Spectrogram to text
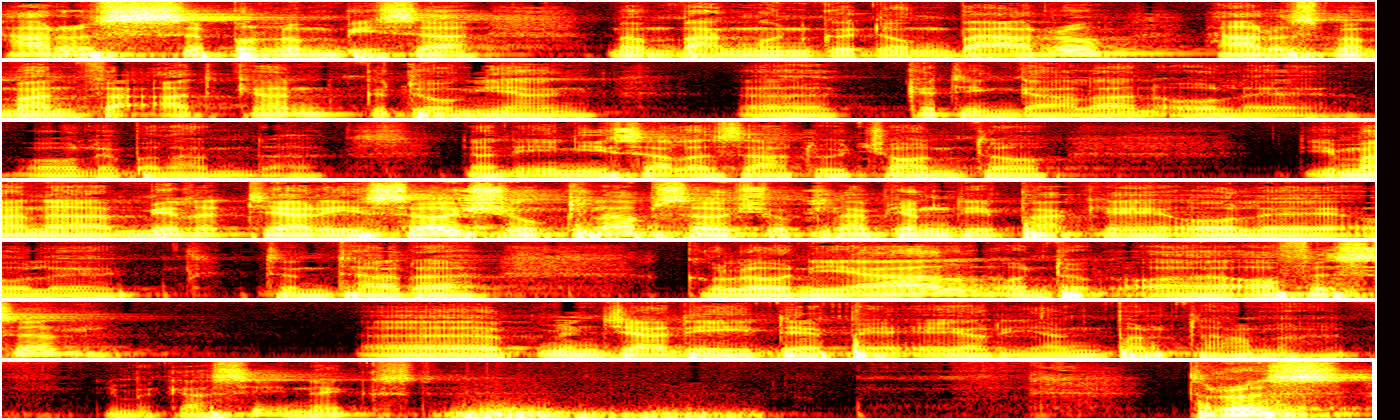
harus sebelum bisa membangun gedung baru harus memanfaatkan gedung yang uh, ketinggalan oleh oleh Belanda. Dan ini salah satu contoh di mana military social club, social club yang dipakai oleh oleh tentara kolonial untuk uh, officer uh, menjadi DPR yang pertama. Terima kasih. Next. Terus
